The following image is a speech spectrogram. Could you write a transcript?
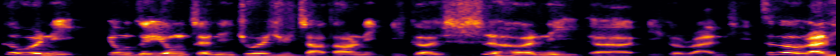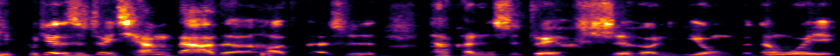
各位你用着用着，你就会去找到你一个适合你的一个软体。这个软体不见得是最强大的哈，可是它可能是最适合你用的。但我也。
